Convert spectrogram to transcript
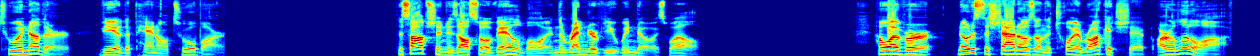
to another via the panel toolbar. This option is also available in the render view window as well. However, notice the shadows on the toy rocket ship are a little off.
